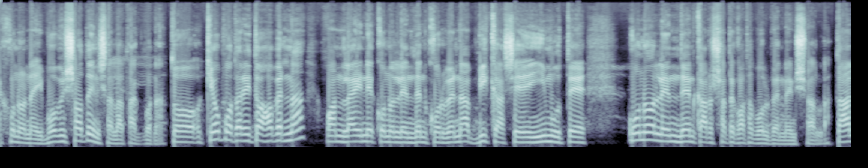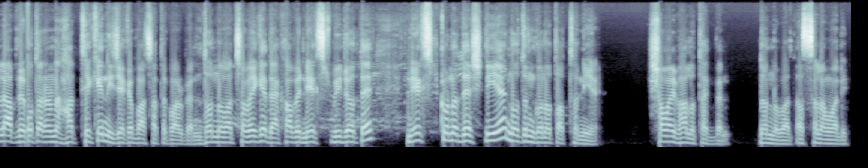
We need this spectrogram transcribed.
এখনও নাই। ভবিষ্যতে ইনশাল্লাহ থাকব না। তো কেউ প্রতারিত হবেন না অনলাইনে কোনো লেনদেন করবেন না, বিকাশে, ইমুতে কোনো লেনদেন কারোর সাথে কথা বলবেন না ইনশাল্লাহ তাহলে আপনি প্রতারণার হাত থেকে নিজেকে বাঁচাতে পারবেন। ধন্যবাদ সবাইকে, দেখা হবে নেক্সট ভিডিওতে নেক্সট কোনো দেশ নিয়ে, নতুন কোনো তথ্য নিয়ে। সবাই ভালো থাকবেন। ধন্যবাদ। আসসালামু আলাইকুম।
